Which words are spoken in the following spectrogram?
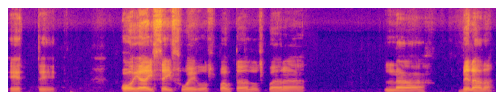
Este, hoy hay seis juegos pautados para la velada,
